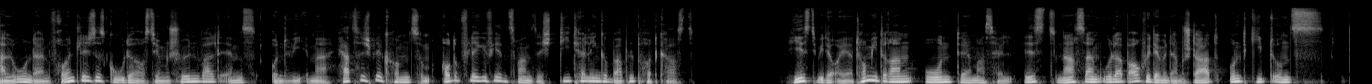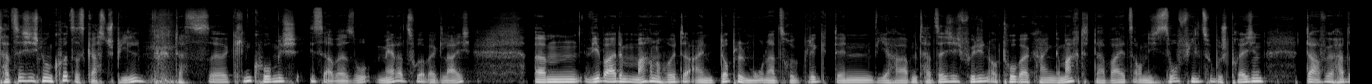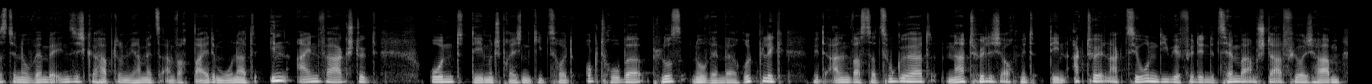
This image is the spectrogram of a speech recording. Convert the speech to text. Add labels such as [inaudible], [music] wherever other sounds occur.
Hallo und ein freundliches Gute aus dem schönen Wald Ems und wie immer herzlich willkommen zum Autopflege24 Detailing Bubble Podcast. Hier ist wieder euer Tommy dran und der Marcel ist nach seinem Urlaub auch wieder mit am Start und gibt uns tatsächlich nur ein kurzes Gastspiel. Das äh, klingt komisch, ist aber so. Mehr dazu aber gleich. Ähm, wir beide machen heute einen Doppelmonatsrückblick, denn wir haben tatsächlich für den Oktober keinen gemacht. Da war jetzt auch nicht so viel zu besprechen. Dafür hat es den November in sich gehabt und wir haben jetzt einfach beide Monate in ein verhackstückt. Und dementsprechend gibt es heute Oktober plus November Rückblick mit allem, was dazugehört. Natürlich auch mit den aktuellen Aktionen, die wir für den Dezember am Start für euch haben.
